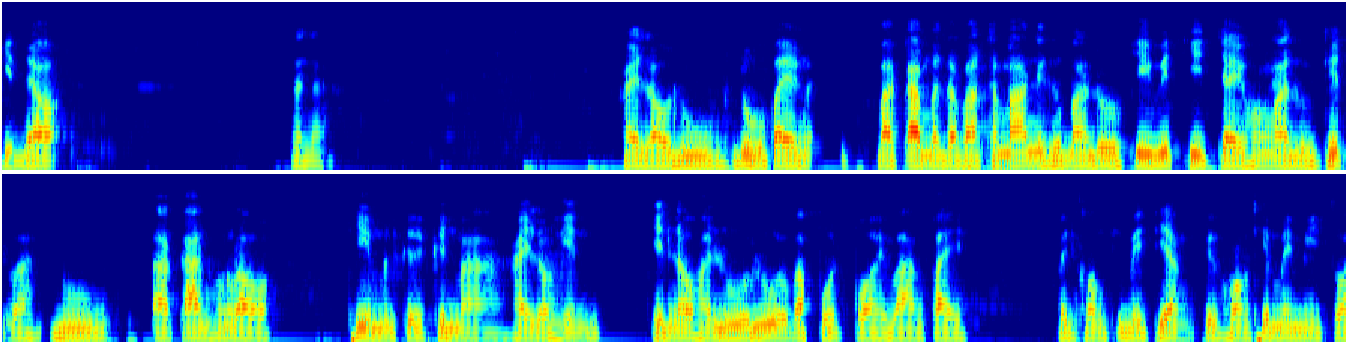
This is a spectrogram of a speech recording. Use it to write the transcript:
กิดแล้วนั่นแหละให้เราดูดูไปปาการปฏิบัติธรรมนี่คือมาดูชีวิตจิตใจของเราดูคิดว่าดูอาการของเราที่มันเกิดขึ้นมาให้เราเห็น เห็นเราให้รู้รู้แล้วก็ปลดปล่อยวางไป เป็นของที่ไม่เที่ยง เป็นของที่ไม่มีตัว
